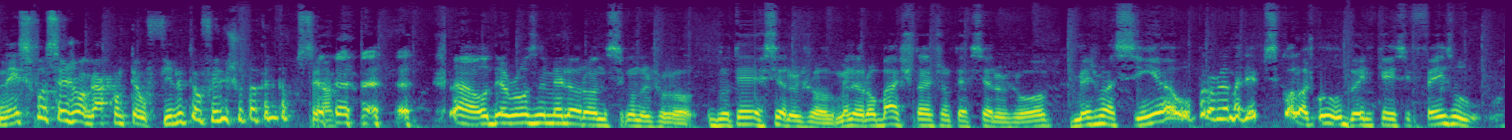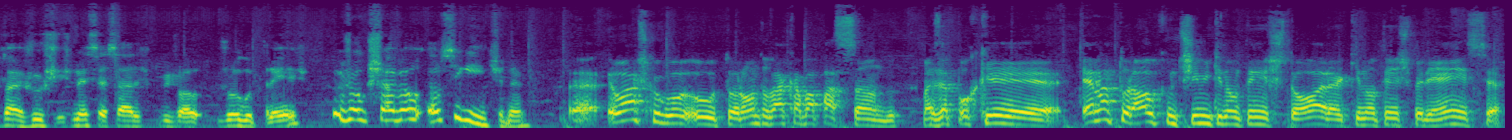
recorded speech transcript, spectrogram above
nem se você jogar com teu filho, teu filho chuta 30%. Não, o DeRozan melhorou no segundo jogo, no terceiro jogo. Melhorou bastante no terceiro jogo. Mesmo assim, é, o problema dele é psicológico. O Dwayne Casey fez o, os ajustes necessários pro jogo, jogo 3. E o jogo-chave é, é o seguinte, né? É, eu acho que o, o, Toronto vai acabar passando, mas é porque é natural que um time que não tem história, que não tem experiência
